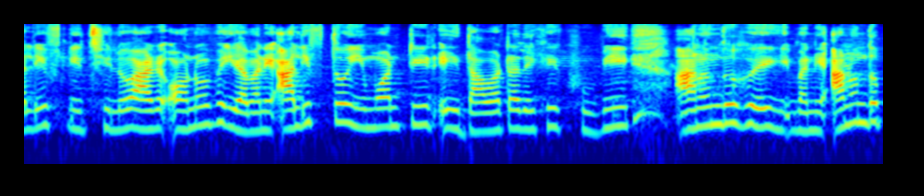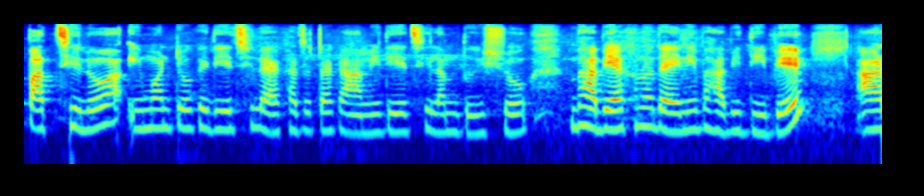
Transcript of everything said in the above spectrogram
আলিফ নিচ্ছিল, আর অনব, ইয়া মানে আলিফ তো ইমনটির এই দাওয়াটা দেখে খুবই আনন্দ হয়ে মানে আনন্দ পাচ্ছিল। ইমনটি ওকে দিয়েছিল এক হাজার টাকা, আমি দিয়েছিলাম দুইশো। ভাবি এখনও দেয়নি, ভাবি দিবে। আর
